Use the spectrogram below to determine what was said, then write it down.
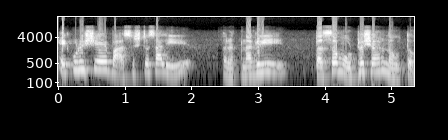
एकोणीसशे बासष्ट साली रत्नागिरी तसं मोठं शहर नव्हतं.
